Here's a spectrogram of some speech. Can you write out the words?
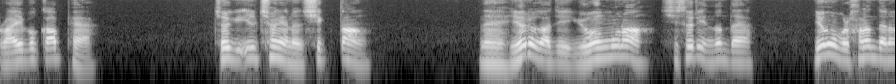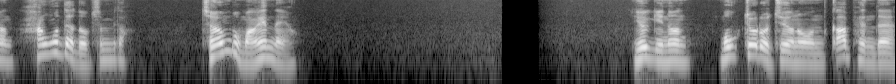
라이브 카페 저기 1층에는 식당 네 여러 가지 유흥문화 시설이 있는데 영업을 하는 데는 한 군데도 없습니다. 전부 망했네요. 여기는 목조로 지어놓은 카페인데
